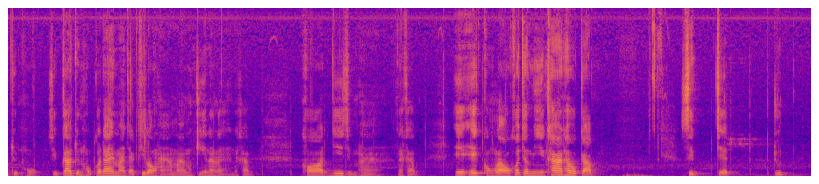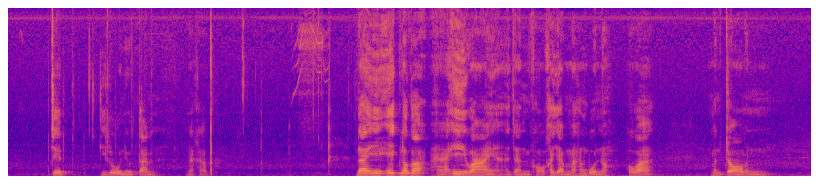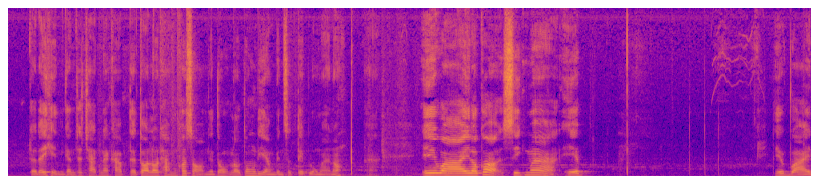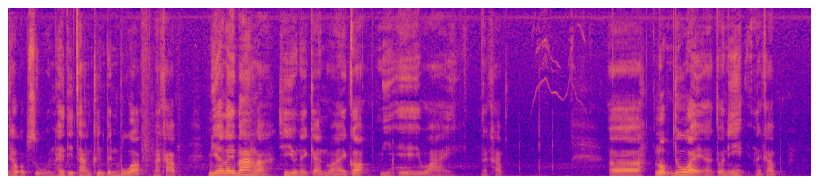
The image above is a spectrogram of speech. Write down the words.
19.6 19.6 ก็ได้มาจากที่เราหามาเมื่อกี้นั่นแหละนะครับ cos 25 นะครับ ax ของเราก็จะมีค่าเท่ากับ 17.7 กิโลนิวตันนะครับ ได้ ax แล้วก็หา ay อะอาจารย์ขอขยับมาข้างบนเนาะ เพราะว่ามันจอมัน จะได้เห็นกันชัดๆนะครับ แต่ตอนเราทำข้อสอบเนี่ยต้องเราต้องเรียงเป็นสเต็ปลงมาเนาะ ay เราก็ sigma f fy เท่ากับ 0 ให้ทิศทางขึ้นเป็นบวกนะครับ มีอะไรบ้างล่ะ ที่อยู่ในแกน y ก็มี ay นะครับลบด้วยตัวนี้นะครับ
